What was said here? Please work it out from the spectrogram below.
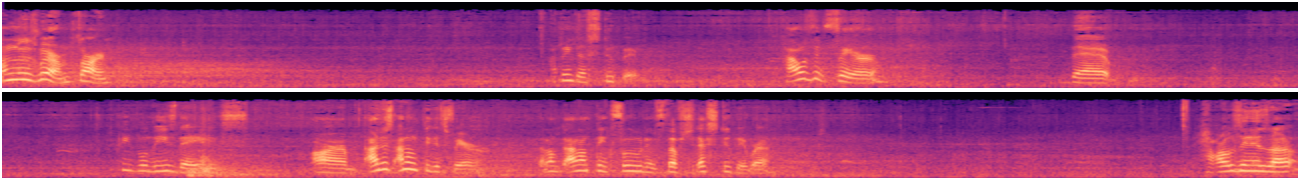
I don't think it's fair. I'm sorry. I think that's stupid. How is it fair that people these days are? I just I don't think it's fair. I don't I don't think food and stuff that's stupid, bruh. Housing is up.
